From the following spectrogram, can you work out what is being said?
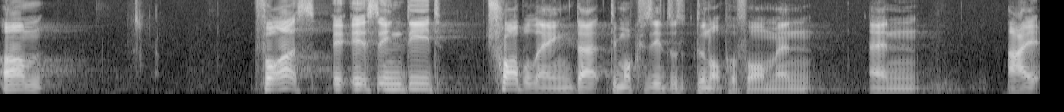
Um, for us, it's indeed troubling that democracy does, do not perform, and, and I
